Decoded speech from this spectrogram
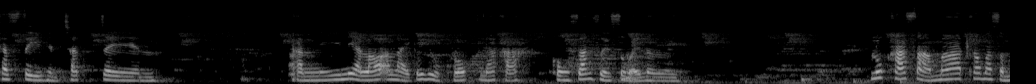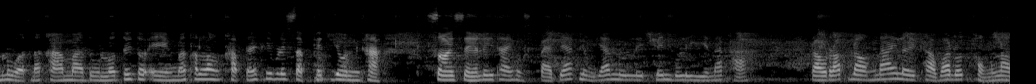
คัสซีเห็นชัดเจนคันนี้เนี่ยล้ออะไหล่ก็อยู่ครบนะคะ โครงสร้างสวยๆเลย ลูกค้าสามารถเข้ามาสำรวจนะคะ มาดูรถด้วยตัวเองมาทดลองขับได้ที่บริษัทเพชรยนต์ค่ะ ซอยเสรีไทย 68 แยกหนึ่ย่านนุริเล่นบุรีนะคะ เรารับรองได้เลยค่ะว่ารถของเรา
